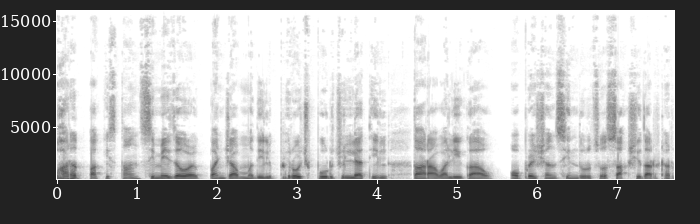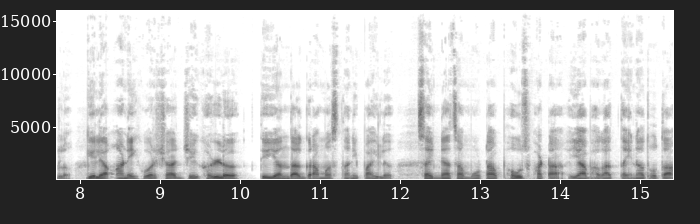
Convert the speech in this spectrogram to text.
भारत पाकिस्तान सीमेजवळ पंजाबमधील फिरोजपूर जिल्ह्यातील तारावाली गाव ऑपरेशन सिंदूरचं साक्षीदार ठरलं. गेल्या अनेक वर्षात जे घडलं ते यंदा ग्रामस्थांनी पाहिलं. सैन्याचा मोठा फौजफाटा या भागात तैनात होता.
